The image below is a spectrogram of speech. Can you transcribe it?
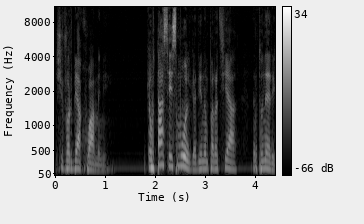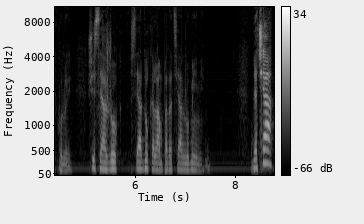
și vorbea cu oamenii. Căuta să-i smulgă din împărăția întunericului și să-i, ajuc, să aducă la împărăția în luminii. De aceea,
